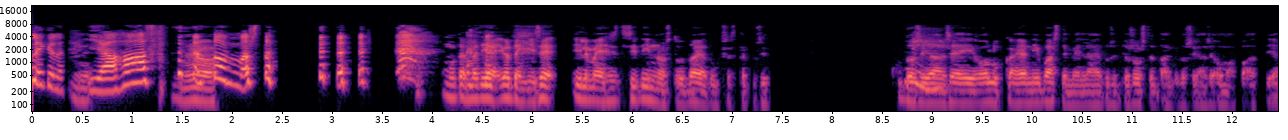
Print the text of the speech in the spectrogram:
oli kyllä, Niin. jahas, joo. tuommoista. Mutta en mä tiedä, jotenkin se ilmeisesti sit innostuu ajatuksesta, kun, sit, kun tosiaan Niin. se ei ollutkaan ihan niin vastenmielinen ajatus, että jos ostetaankin tosiaan se oma paatti. Ja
